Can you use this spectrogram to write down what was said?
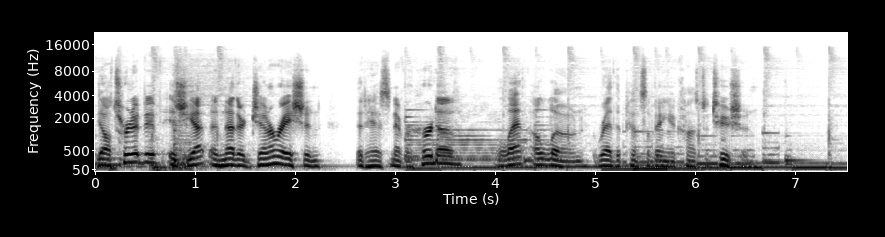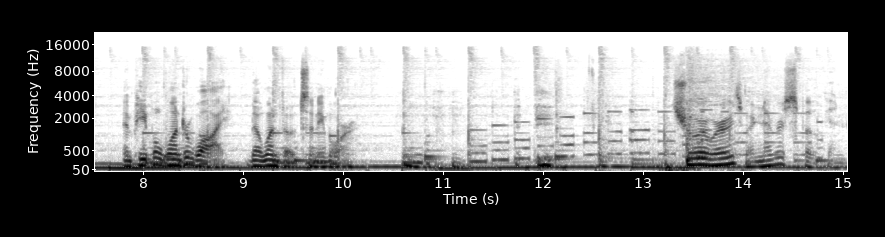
The alternative is yet another generation that has never heard of, let alone read the Pennsylvania Constitution. And people wonder why no one votes anymore. Truer words were never spoken.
